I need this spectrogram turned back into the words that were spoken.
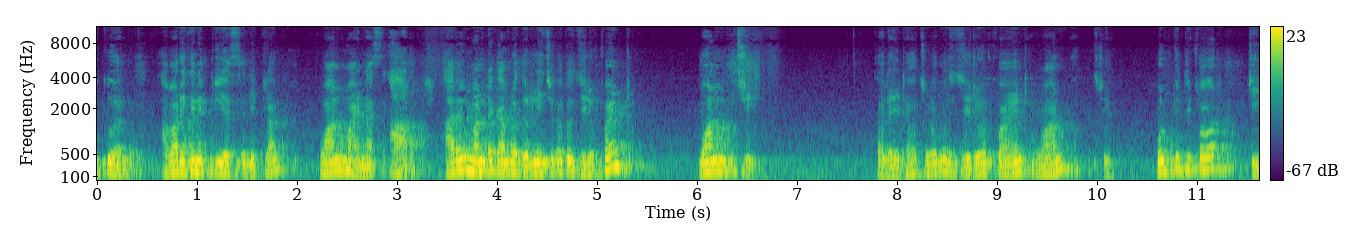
ইকুয়াল আবার এখানে পি এস লিখলাম ওয়ান মাইনাস আর আর এর মানটাকে আমরা ধরে নিচ্ছি কত? জিরো পয়েন্ট ওয়ান থ্রি তাহলে এটা হচ্ছে কত? Zero point one three four to the power T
